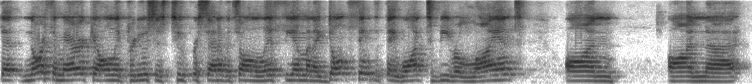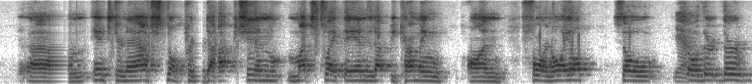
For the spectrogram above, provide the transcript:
that North America only produces 2% of its own lithium. And I don't think that they want to be reliant on, on uh, um, international production, much like they ended up becoming on foreign oil. So, yeah. so they're, they're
